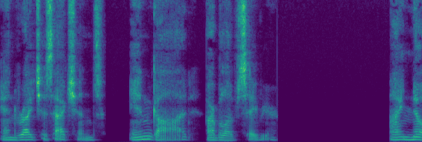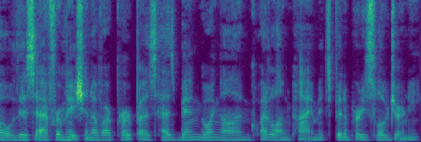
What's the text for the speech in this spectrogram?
and righteous actions in God, our beloved Savior. I know this affirmation of our purpose has been going on quite a long time. It's been a pretty slow journey.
